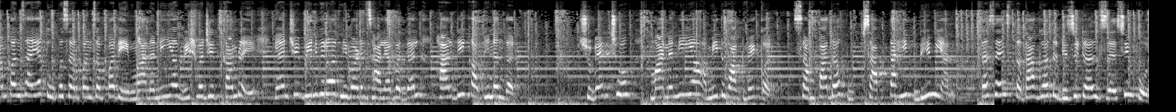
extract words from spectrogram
ग्रामपंचायत उपसरपंचपदी माननीय विश्वजित कांबळे यांची बिनविरोध निवड झाल्याबद्दल हार्दिक अभिनंदन. शुभेच्छुक माननीय अमित वाघवेकर संपादक साप्ताहिक भीमयान तसेच तथागत डिजिटल जयसिंगपूर.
